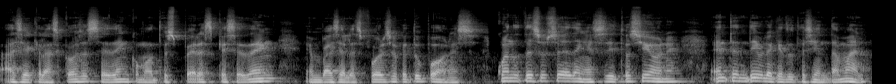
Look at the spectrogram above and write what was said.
hacia que las cosas se den como tú esperas que se den en base al esfuerzo que tú pones. Cuando te suceden esas situaciones, es entendible que tú te sientas mal.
